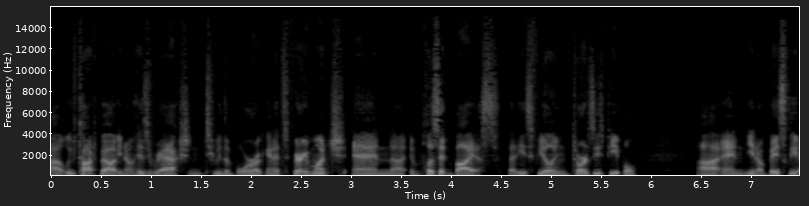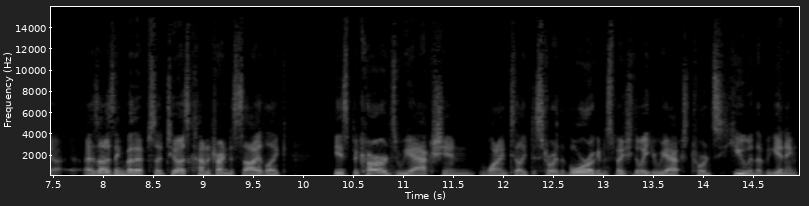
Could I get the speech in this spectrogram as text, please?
uh, we've talked about, you know, his reaction to the Borg, and it's very much an uh, implicit bias that he's feeling towards these people. Uh, and, you know, basically, uh, as I was thinking about that episode too, I was kind of trying to decide, like, is Picard's reaction wanting to like destroy the Borg, and especially the way he reacts towards Hugh in the beginning,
